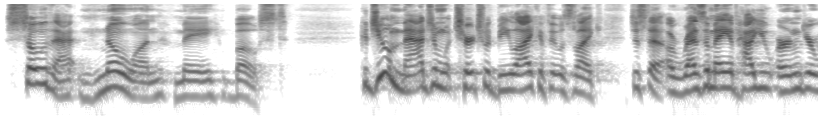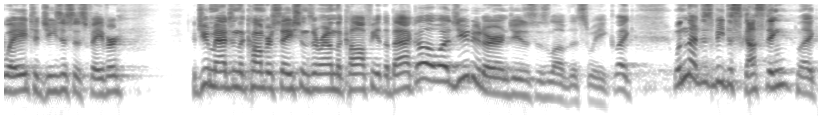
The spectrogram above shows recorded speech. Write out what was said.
so that no one may boast. Could you imagine what church would be like if it was like just a, a resume of how you earned your way to Jesus' favor? Could you imagine the conversations around the coffee at the back? Oh, what did you do to earn Jesus' love this week? Like, wouldn't that just be disgusting? Like,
